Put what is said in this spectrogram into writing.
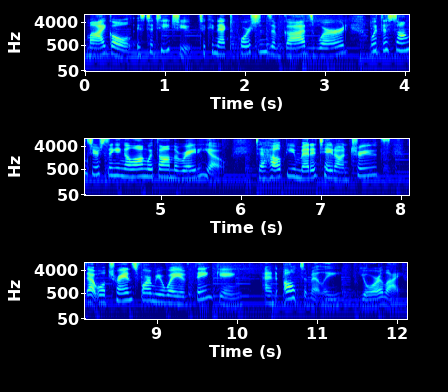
My goal is to teach you to connect portions of God's Word with the songs you're singing along with on the radio, to help you meditate on truths that will transform your way of thinking and ultimately your life.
